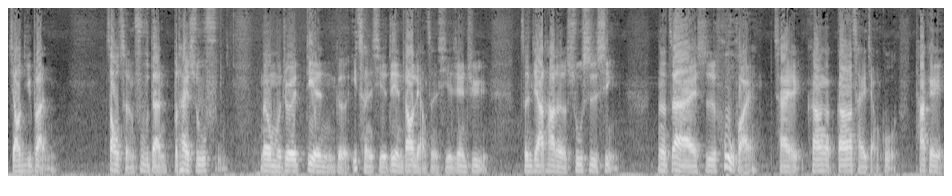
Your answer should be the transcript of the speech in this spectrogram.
脚底板造成负担，不太舒服。那我们就会垫个一层鞋垫到两层鞋垫去增加它的舒适性。那再来是护踝。才刚刚刚刚才讲过，它可以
